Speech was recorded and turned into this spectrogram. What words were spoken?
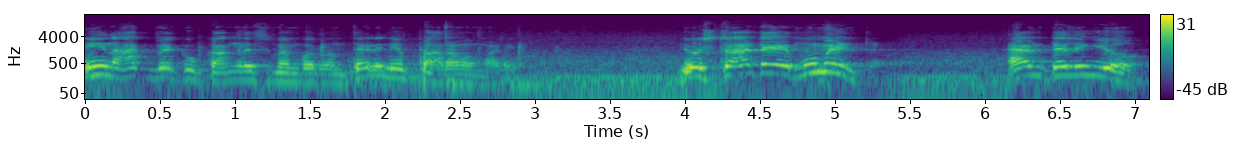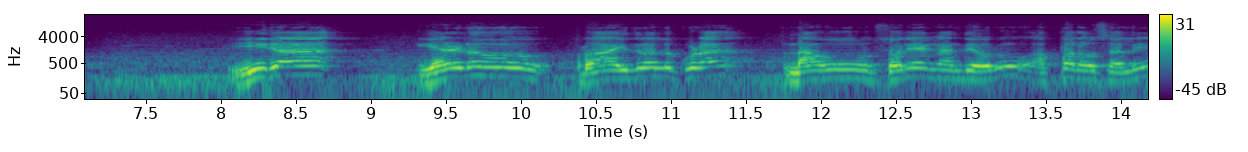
ನೀನ್ ಹಾಕ್ಬೇಕು ಕಾಂಗ್ರೆಸ್ ಮೆಂಬರ್ ಅಂತೇಳಿ ನೀವು ಪ್ರಾರಂಭ ಮಾಡಿ. You start a movement I am telling you ಈಗ ಎರಡು ಇದ್ರಲ್ಲೂ ಕೂಡ ನಾವು ಸೋನಿಯಾ ಗಾಂಧಿ ಅವರು ಅಪ್ಪರ್ ಹೌಸ್ ಅಲ್ಲಿ,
